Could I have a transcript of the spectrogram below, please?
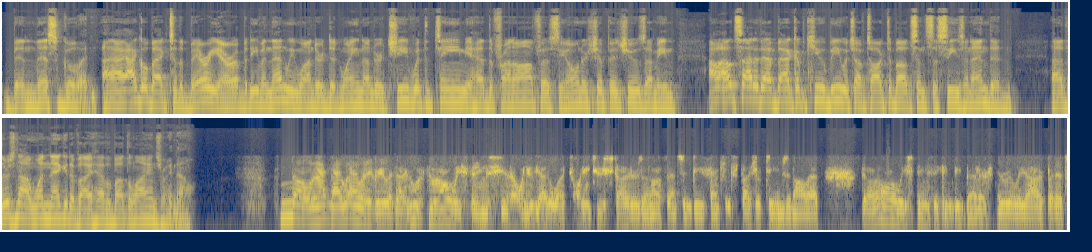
been this good. I, I, go back to the Barry era, but even then we wondered did Wayne underachieve with the team? You had the front office, the ownership issues. I mean, outside of that backup QB, which I've talked about since the season ended, uh, there's not one negative I have about the Lions right now. No, I, I would agree with that. There are always things, you know, when you've got what 22 starters on offense and defense and special teams and all that. There are always things that can be better. There really are, but it's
